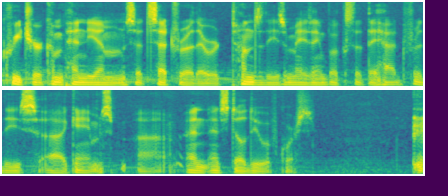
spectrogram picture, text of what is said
creature compendiums, etc. There were tons of these amazing books that they had for these uh, games, uh, and, and still do, of course.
